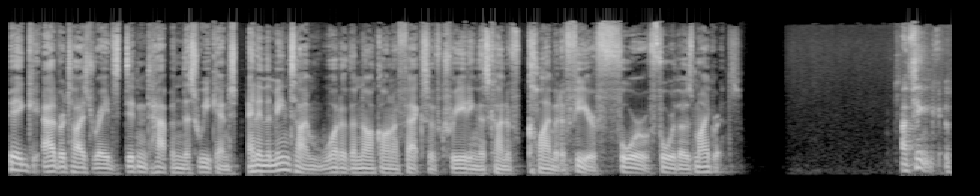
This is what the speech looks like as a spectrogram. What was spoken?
big advertised raids didn't happen this weekend. And in the meantime, what are the knock on effects of creating this kind of climate of fear for, for those migrants? I think a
